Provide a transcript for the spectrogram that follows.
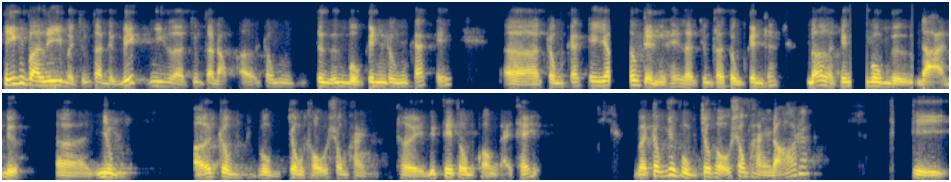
tiếng Bali mà chúng ta được biết như là chúng ta đọc ở trong tương ưng bộ kinh trong các cái uh, trong các cái giáo trình hay là chúng ta tụng kinh đó đó là cái ngôn ngữ đã được uh, dùng ở trong vùng châu thổ sông Hằng thời Đức Thế Tôn còn đại thế. Và trong cái vùng châu thổ sông Hằng đó đó thì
